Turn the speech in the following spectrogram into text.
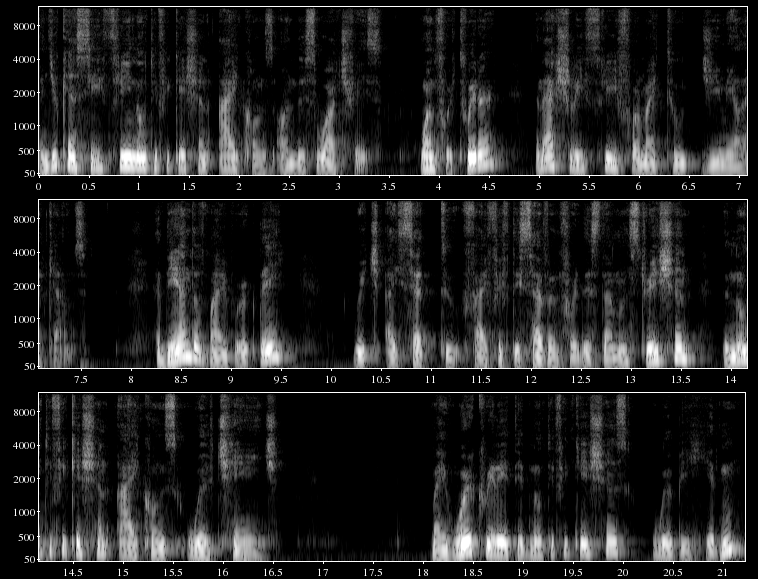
And you can see three notification icons on this watch face. One for Twitter and actually three for my two Gmail accounts. At the end of my workday, which I set to 557 for this demonstration, the notification icons will change. My work-related notifications will be hidden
